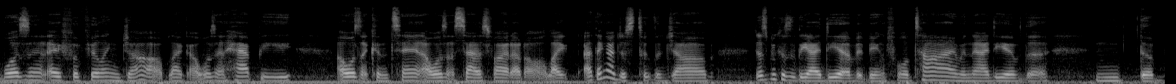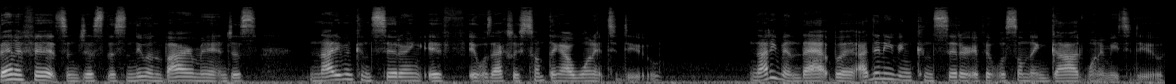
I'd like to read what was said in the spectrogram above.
wasn't a fulfilling job. Like I wasn't happy, I wasn't content, I wasn't satisfied at all. Like I think I just took the job just because of the idea of it being full time and the idea of the the benefits and just this new environment and just not even considering if it was actually something I wanted to do. Not even that, but I didn't even consider if it was something God wanted me to do.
